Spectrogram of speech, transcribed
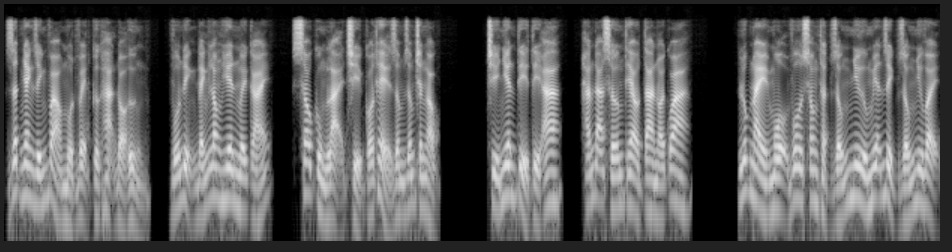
rất nhanh dính vào một vệ cực hạn đỏ ửng, vốn định đánh Long Hiên mấy cái, sau cùng lại chỉ có thể dâm dâm chân ngọc. Chỉ nhiên tỷ tỷ A, hắn đã sớm theo ta nói qua. Lúc này mộ vô song thật giống như miễn dịch giống như vậy,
